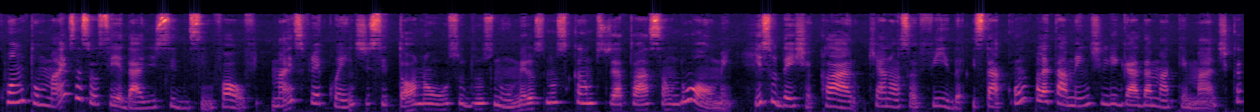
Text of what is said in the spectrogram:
Quanto mais a sociedade se desenvolve, mais frequente se torna o uso dos números nos campos de atuação do homem. Isso deixa claro que a nossa vida está completamente ligada à matemática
